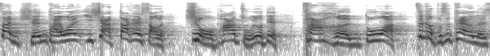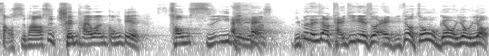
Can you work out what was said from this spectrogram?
占全台湾一下大概少了九趴左右电，差很多啊！这个不是太阳能少十趴，是全台湾供电从十一点五趴。你不能叫台积电说，哎、你只有中午给我用用，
